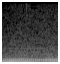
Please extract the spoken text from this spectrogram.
Mm-hmm.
